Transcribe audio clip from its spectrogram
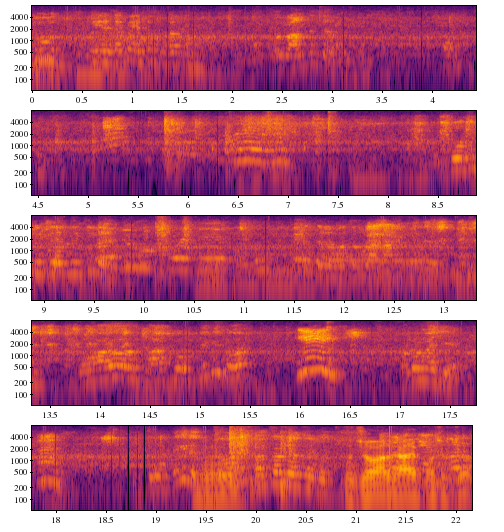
দুধ হ্যাঁ এত ওই তেল দিতে আনা কি? ছোট মাঝে হ্যাঁ। জ্বর গায়ে প্রচুর জ্বর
